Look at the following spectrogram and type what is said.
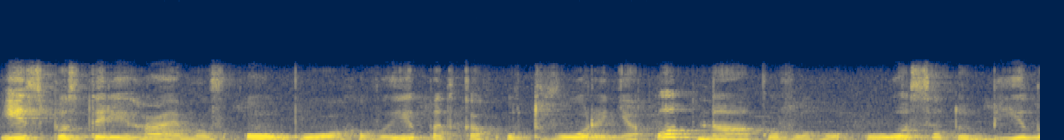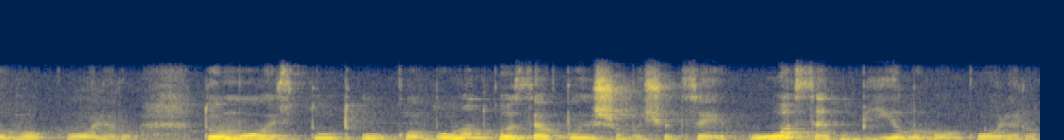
І спостерігаємо в обох випадках утворення однакового осаду білого кольору. Тому ось тут у колонку запишемо, що цей осад білого кольору.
